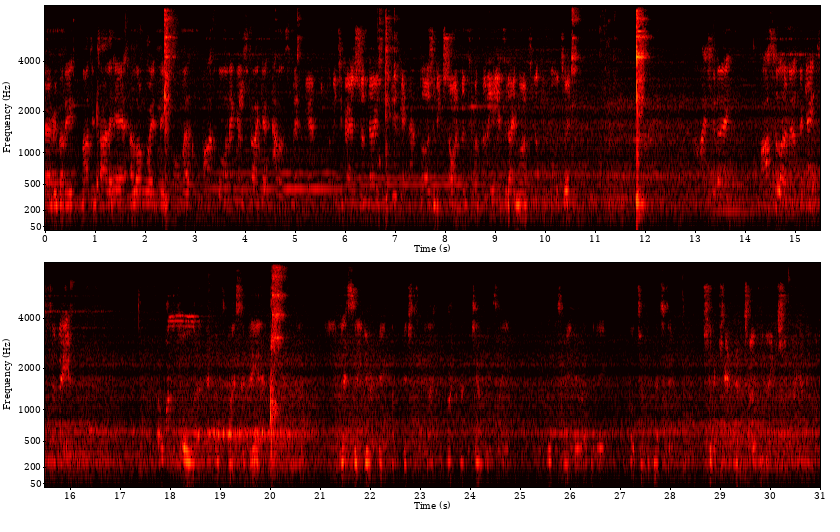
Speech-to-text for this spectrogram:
everybody. Martin Tyler here, along with the former fastball and England striker Alan Smith. Yeah, you come into ground Sundays and you do get that buzz of excitement, and I've done here today, Martin. Looking forward to it. The match today, Barcelona against Sevilla. A wonderful uh, effort by Sevilla. Uh, lesser European competitions, if you like, the back the Champions League. Obviously, the Europa League, ultra competitive. Should have kept that trophy,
